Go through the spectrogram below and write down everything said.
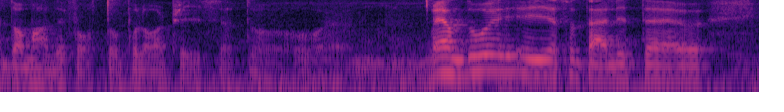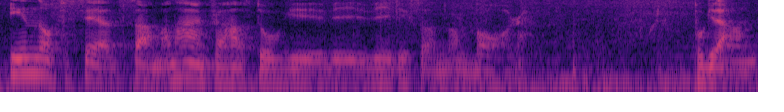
de hade fått då Polarpriset. Och, och, eh, ändå i ett sånt där lite inofficiellt sammanhang för han stod i, vid, vid liksom någon bar på Grand.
